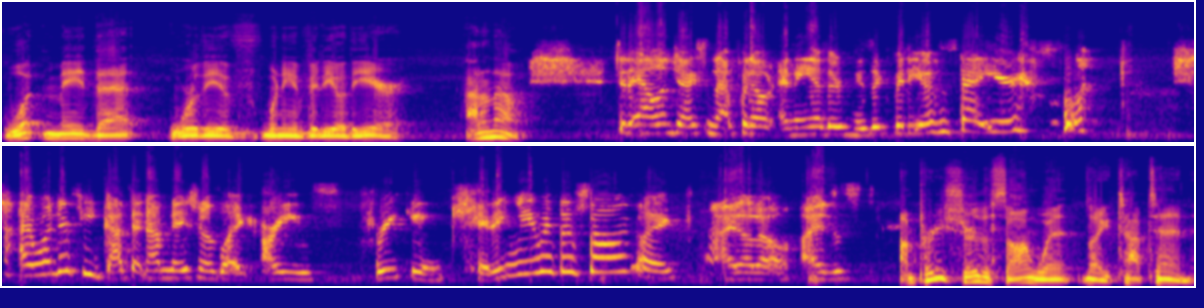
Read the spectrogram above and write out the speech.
what made that worthy of winning a video of the year I don't know Did Alan Jackson not put out any other music videos that year? I wonder if he got that nomination. I was like, "Are you freaking kidding me with this song?" Like, I don't know. I just, I'm pretty sure the song went like top ten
